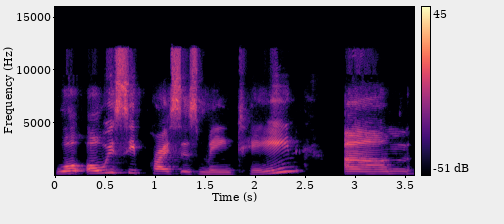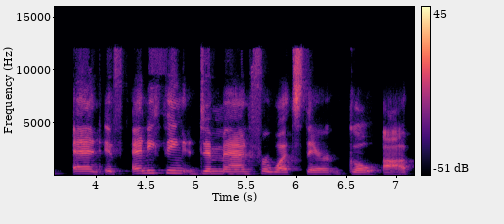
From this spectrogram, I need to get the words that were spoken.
we'll always see prices maintain. Um, and if anything, demand for what's there go up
